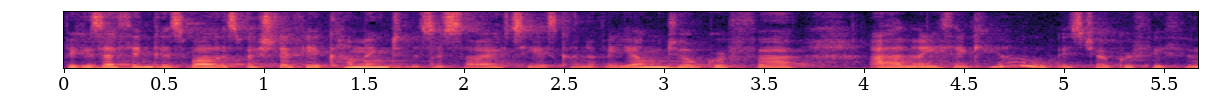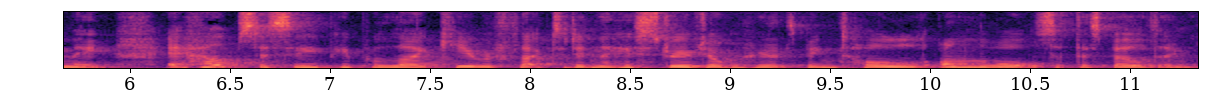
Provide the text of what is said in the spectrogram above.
Because I think as well especially if you're coming to the society as kind of a young geographer um, and you're thinking oh is geography for me it helps to see people like you reflected in the history of geography that's being told on the walls of this building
